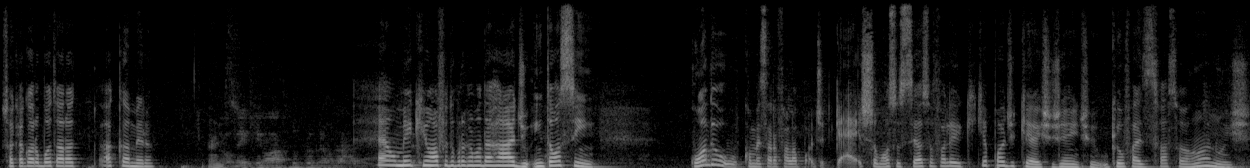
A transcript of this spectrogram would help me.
só que agora botaram a, a câmera. É isso. É o making off do programa da rádio. Então, assim, quando eu começaram a falar podcast, é o maior sucesso, eu falei, o que, que é podcast, gente? O que eu faço, faço há anos?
